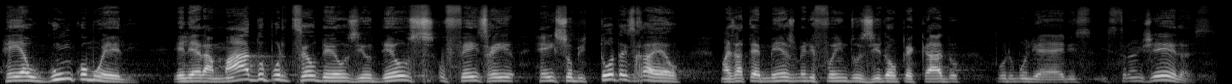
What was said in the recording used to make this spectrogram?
rei algum como ele. Ele era amado por seu Deus e o Deus o fez rei, rei sobre toda Israel, mas até mesmo ele foi induzido ao pecado por mulheres estrangeiras.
